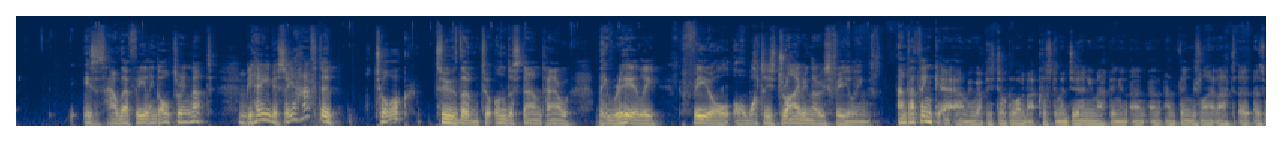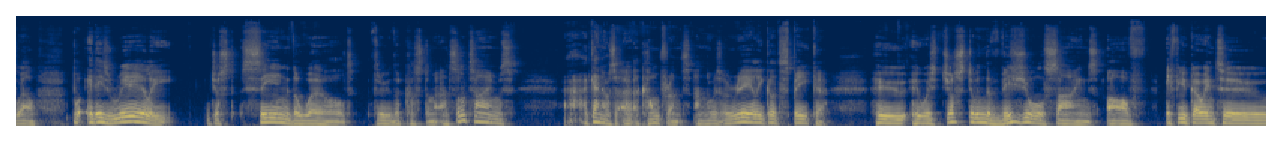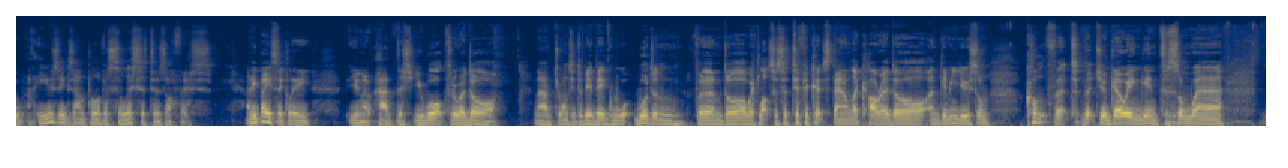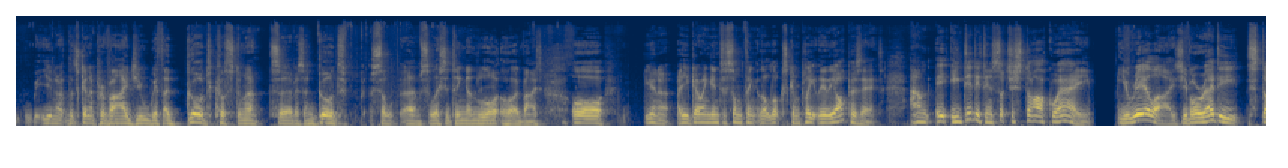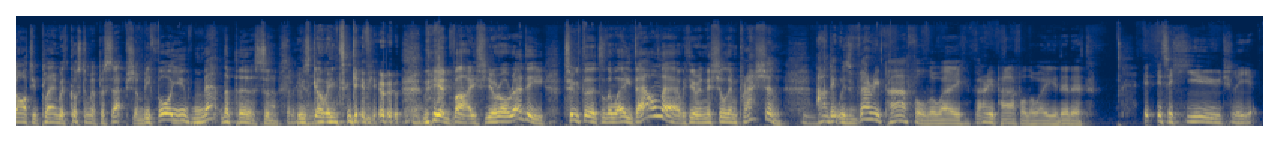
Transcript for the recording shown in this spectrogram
is how they're feeling altering that mm. behaviour. So you have to talk to them to understand how they really feel or what is driving those feelings. And I think, uh, I mean, we obviously talk a lot about customer journey mapping and, and, and things like that uh, as well. But it is really just seeing the world through the customer. And sometimes, again, I was at a conference and there was a really good speaker who, who was just doing the visual signs of if you go into, he used the example of a solicitor's office. And he basically, you know, had this, you walk through a door. Now, do you want it to be a big w- wooden firm door with lots of certificates down the corridor and giving you some comfort that you're going into somewhere you know that's going to provide you with a good customer service and good um, soliciting and law advice? Or you know are you going into something that looks completely the opposite? And he did it in such a stark way you realize you've already started playing with customer perception before you've met the person Absolutely, who's yeah. going to give you yeah. the advice. You're already two thirds of the way down there with your initial impression. Mm. And it was very powerful the way, very powerful the way you did it. it it's a hugely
